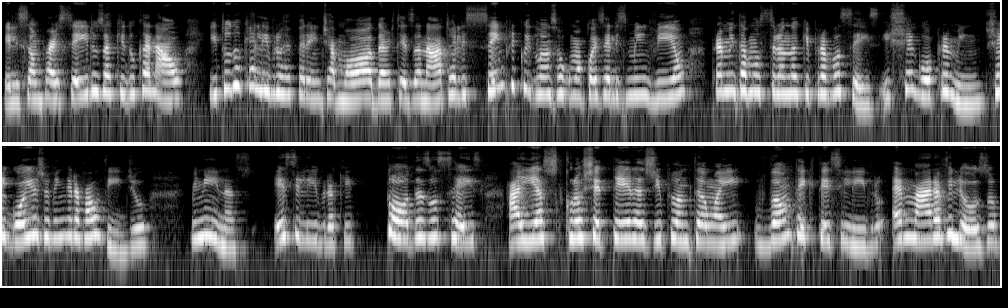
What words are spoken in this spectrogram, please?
Eles são parceiros aqui do canal e tudo que é livro referente à moda, artesanato, eles sempre lançam alguma coisa, eles me enviam para mim estar tá mostrando aqui para vocês. E chegou para mim, chegou e eu já vim gravar o vídeo. Meninas, esse livro aqui todas vocês, aí as crocheteiras de plantão aí, vão ter que ter esse livro, é maravilhoso.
